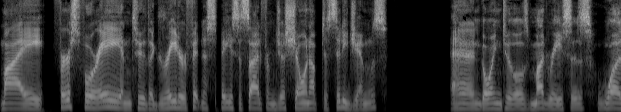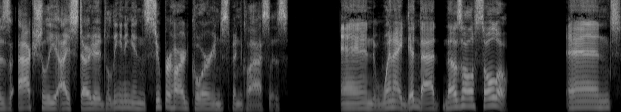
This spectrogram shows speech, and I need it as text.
My first foray into the greater fitness space, aside from just showing up to city gyms, and going to those mud races was actually I started leaning in super hardcore into spin classes. And when I did that, that was all solo. And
